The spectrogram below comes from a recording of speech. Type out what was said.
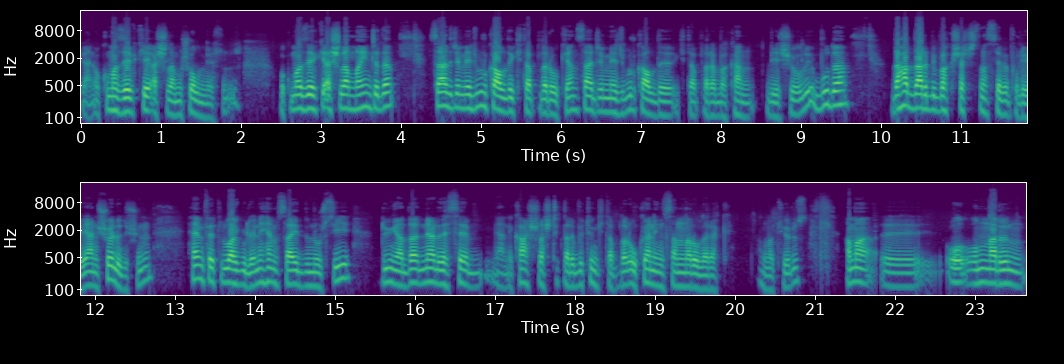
Yani okuma zevki aşılamış olmuyorsunuz. Okuma zevki aşılanmayınca da sadece mecbur kaldığı kitapları okuyan, sadece mecbur kaldığı kitaplara bakan bir şey oluyor. Bu da daha dar bir bakış açısına sebep oluyor. Yani şöyle düşünün. Hem Fethullah Gülen'i hem Said Nursi'yi dünyada neredeyse yani karşılaştıkları bütün kitapları okuyan insanlar olarak anlatıyoruz. Ama e, o onların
